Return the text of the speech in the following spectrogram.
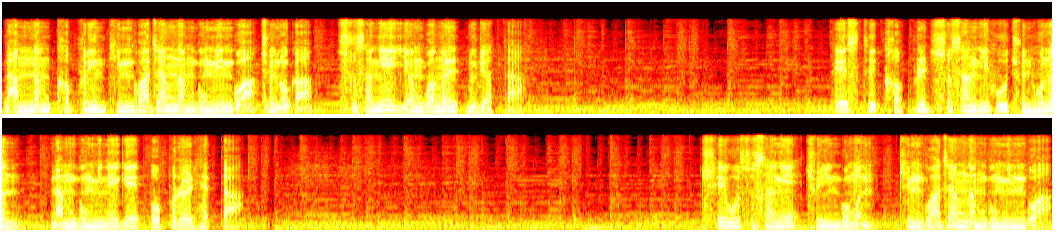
남남 커플인 김과장 남궁민과 준호가 수상의 영광을 누렸다. 베스트 커플 수상 이후 준호는 남궁민에게 뽀뽀를 했다. 최우수상의 주인공은 김과장 남궁민과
